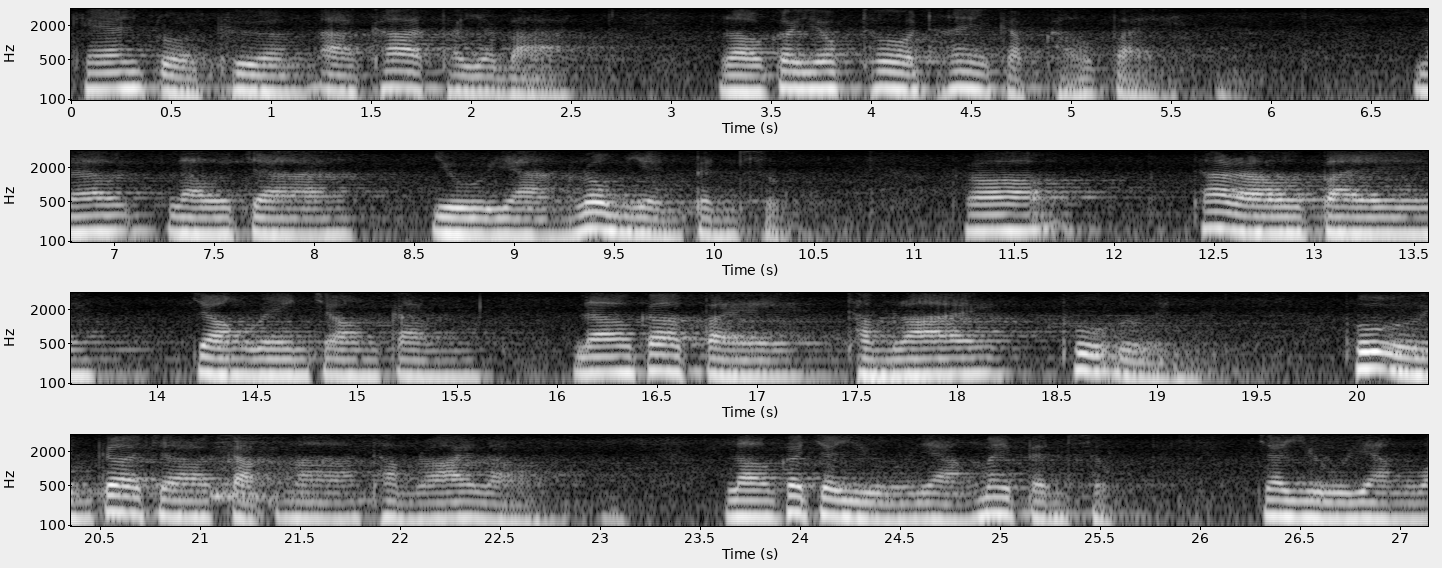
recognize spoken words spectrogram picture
แค้นโกรธเคืองอาฆาตพยาบาท เราก็ยกโทษให้กับเขาไป แล้วเราจะอยู่อย่างร่มเย็นเป็นสุข เพราะถ้าเราไปจองเวรจองกรรม แล้วก็ไปทำร้ายผู้อื่น ผู้อื่นก็จะกลับมาทำร้ายเรา เราก็จะอยู่อย่างไม่เป็นสุข จะอยู่อย่างหว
